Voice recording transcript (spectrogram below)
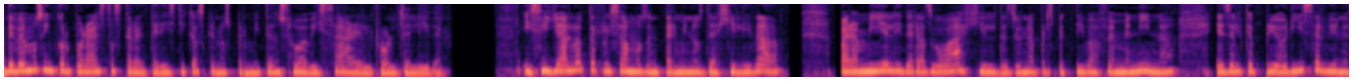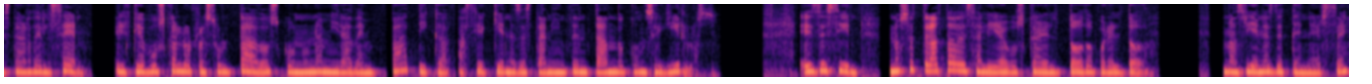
debemos incorporar estas características que nos permiten suavizar el rol de líder. Y si ya lo aterrizamos en términos de agilidad, para mí el liderazgo ágil desde una perspectiva femenina es el que prioriza el bienestar del ser, el que busca los resultados con una mirada empática hacia quienes están intentando conseguirlos. Es decir, no se trata de salir a buscar el todo por el todo, más bien es detenerse,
